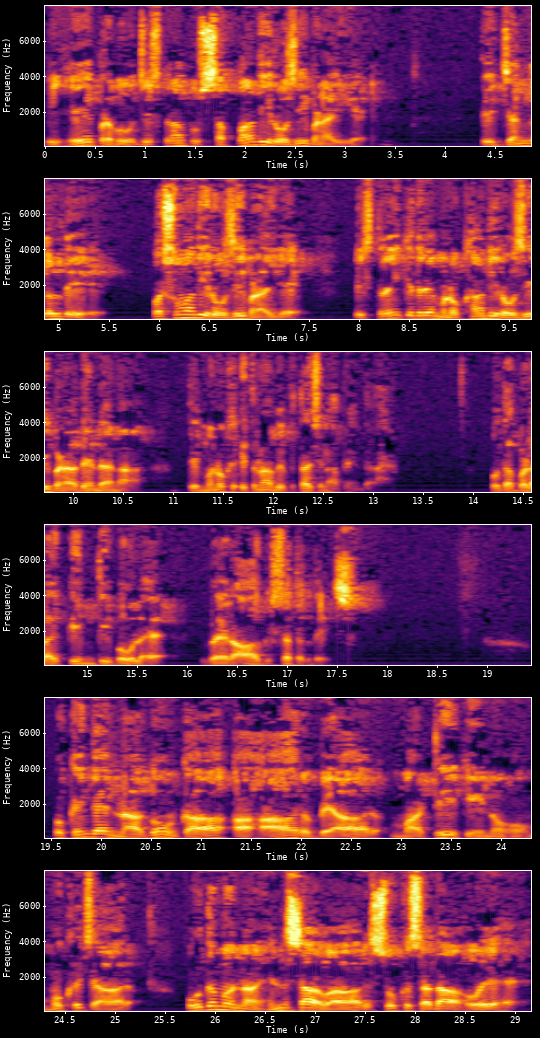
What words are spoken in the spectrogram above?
ਵੀ हे ਪ੍ਰਭੂ, ਜਿਸ ਤਰ੍ਹਾਂ ਤੂੰ ਸੱਪਾਂ ਦੀ ਰੋਜ਼ੀ ਬਣਾਈ ਹੈ ਤੇ ਜੰਗਲ ਦੇ ਪਸ਼ੂਆਂ ਦੀ ਰੋਜ਼ੀ ਬਣਾਈ ਹੈ ਇਸ ਤਰ੍ਹਾਂ ਹੀ ਕਿਧਰੇ ਮਨੁੱਖਾਂ ਦੀ ਰੋਜ਼ੀ ਬਣਾ ਦਿੰਦਾ ਨਾ, ਤੇ ਮਨੁੱਖ ਇਤਨਾ ਵਿਪਤਾ ਚ ਨਾ ਪੈਂਦਾ। ਉਹਦਾ ਬੜਾ ਕੀਮਤੀ ਬੋਲ ਹੈ, ਵੈਰਾਗ ਸ਼ਤਕ ਦੇ ਉਹ ਕਹਿੰਦਾ, ਨਾਗੋਂ ਕਾ ਆਹਾਰ ਬਿਆਰ, ਮਾਟੀ ਕੀਨੋ ਮੁਖ ਚਾਰ, ਉਦਮ ਨਾ ਹਿੰਸਾ ਵਾਰ, ਸੁਖ ਸਦਾ ਹੋਏ ਹੈ।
